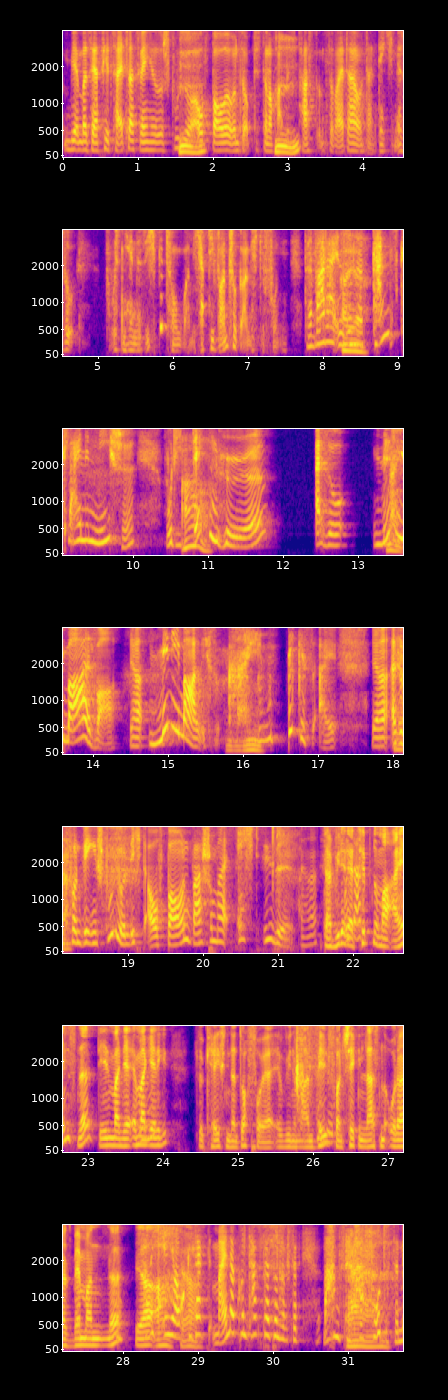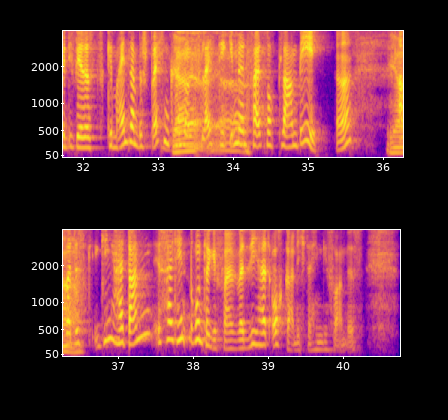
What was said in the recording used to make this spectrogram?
mir immer sehr viel Zeit lasse, wenn ich so Studio Mhm. aufbaue und so, ob das dann auch alles passt und so weiter. Und dann denke ich mir so, wo ist denn hier eine Sichtbetonwand? Ich habe die Wand schon gar nicht gefunden. Dann war da in so Ah, einer ja. ganz kleinen Nische, wo die Ah. Deckenhöhe also minimal war. Ja, minimal. Ich so, ach, Nein. du dickes Ei. Ja, also Ja. von wegen Studiolicht aufbauen war schon mal echt übel. Ja. Da wieder Und der dann- Tipp Nummer eins, ne, den man ja Mhm. immer gerne gibt. Location dann doch vorher irgendwie nochmal ein. Bild von schicken lassen oder wenn man, ne? Ja, Habe ich ihr ja ach, auch gesagt, meiner Kontaktperson habe ich gesagt, machen Sie ein paar Ja. Fotos, damit wir das gemeinsam besprechen können Ja, und ja, vielleicht ja. gegebenenfalls noch Plan B. Ja? Ja. Aber das ging halt dann, ist halt hinten runtergefallen, weil sie halt auch gar nicht dahin gefahren ist.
